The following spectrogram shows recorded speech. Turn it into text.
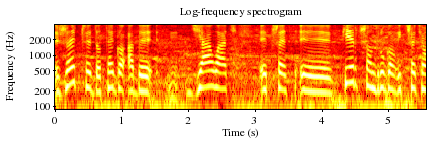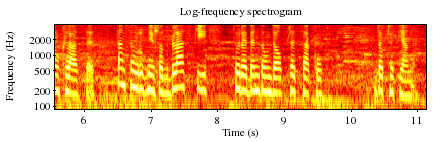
y, rzeczy do tego, aby działać przez pierwszą, drugą i trzecią klasę. Tam są również odblaski, które będą do plecaków doczepiane.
